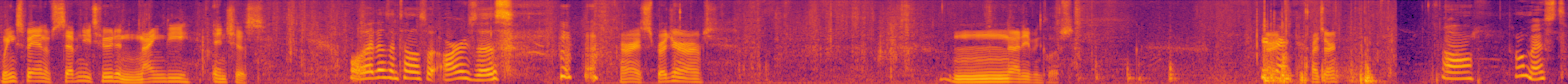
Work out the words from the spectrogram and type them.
Wingspan of 72 to 90 inches. Well, that doesn't tell us what ours is. All right, spread your arms. Not even close. Your All turn. right, my turn. Oh, almost.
